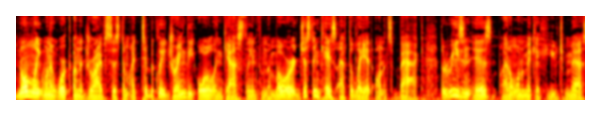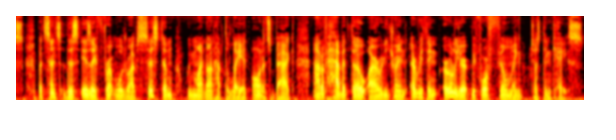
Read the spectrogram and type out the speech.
Normally, when I work on the drive system, I typically drain the oil and gasoline from the mower just in case I have to lay it on its back. The reason is I don't want to make a huge mess, but since this is a front wheel drive system, we might not have to lay it on its back. Out of habit though, I already drained everything earlier before filming just in case.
